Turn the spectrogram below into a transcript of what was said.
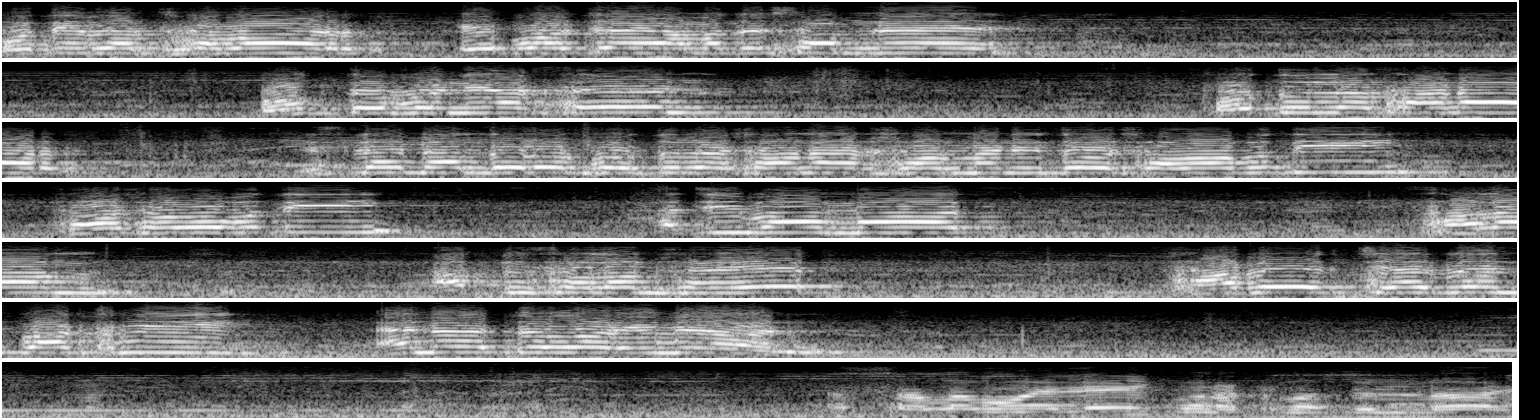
প্রতিবাদ সভার এ পর্যায়ে আমাদের সামনে বক্তব্য নিয়ে আসছেন ফতুল্লা থানার ইসলামী আন্দোলন ফতুল্লা থানার সম্মানিত সভাপতি, সহসভাপতি হাজি মোহাম্মদ সালাম আব্দুল সালাম সাহেব, সাবেক চেয়ারম্যান প্রার্থী এনায়তনগর ইউনিয়ন আসসালামু আলাইকুম রহমতুল্লাহ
